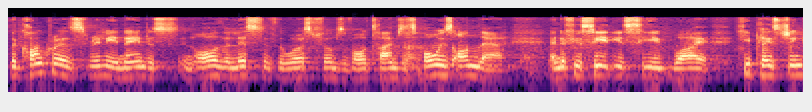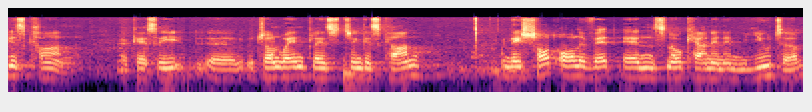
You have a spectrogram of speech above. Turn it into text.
The Conqueror is really named as in all the lists of the worst films of all times. It's always on there. And if you see it, you see why. He plays Genghis Khan. Okay, so he, uh, John Wayne plays Genghis Khan. And they shot all of it in Snow Canyon in Utah.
